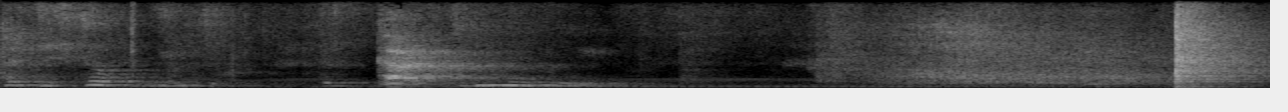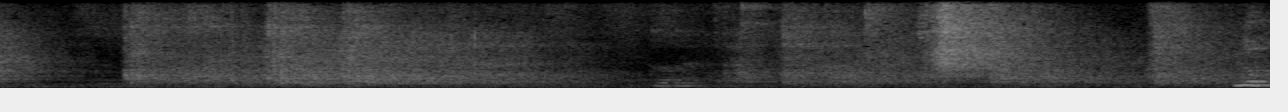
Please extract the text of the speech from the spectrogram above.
this is so amazing. The car's moving. No.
